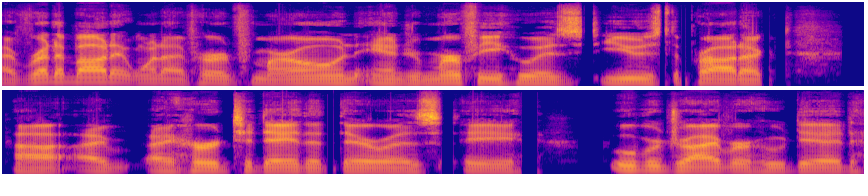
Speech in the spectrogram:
I've read about it and what I've heard from our own Andrew Murphy, who has used the product. Uh, I, I heard today that there was a Uber driver who did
